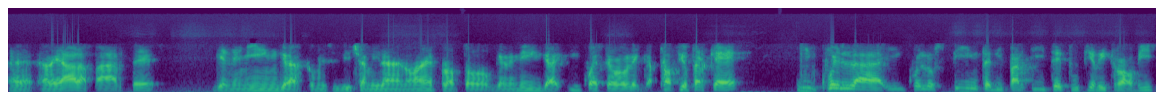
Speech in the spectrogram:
eh, Real a parte, Geneminga, come si dice a Milano, eh, proprio Geneminga in questa Eurolega, proprio perché in, quella, in quello stint di partite tu ti ritrovi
